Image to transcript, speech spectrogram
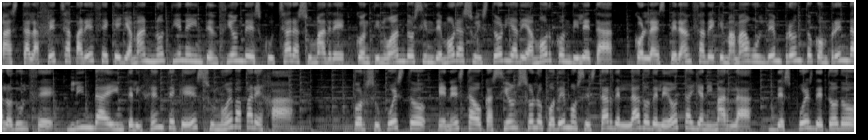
Hasta la fecha parece que Yaman no tiene intención de escuchar a su madre, continuando sin demora su historia de amor con Dileta, con la esperanza de que mamá Gulden pronto comprenda lo dulce, linda e inteligente que es su nueva pareja. Por supuesto, en esta ocasión solo podemos estar del lado de Leota y animarla, después de todo,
